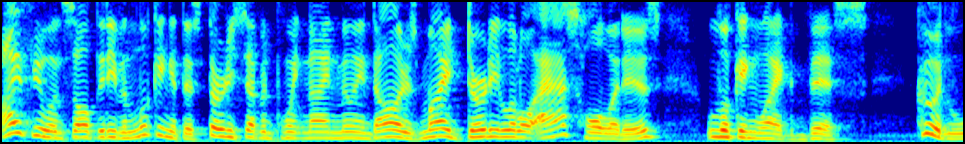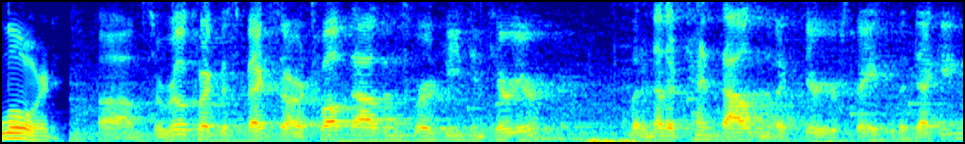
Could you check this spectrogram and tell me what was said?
I feel insulted even looking at this $37.9 million, my dirty little asshole it is, looking like this. Good lord. Um, so real quick, the specs are 12,000 square feet interior, but another 10,000 of exterior space with a decking.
